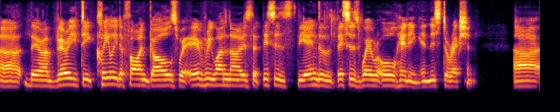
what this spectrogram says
Uh, there are very de- clearly defined goals where everyone knows that this is the end of this is where we're all heading in this direction. Uh,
